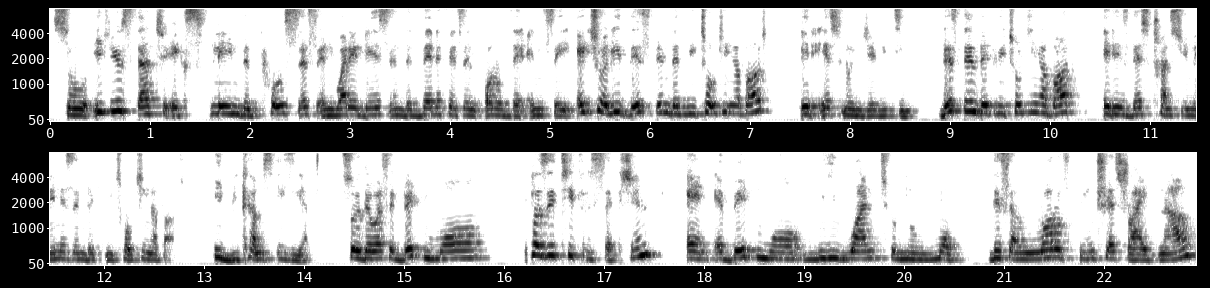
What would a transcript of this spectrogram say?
So if you start to explain the process and what it is and the benefits and all of that and say, actually, this thing that we're talking about, it is longevity. This thing that we're talking about, it is this transhumanism that we're talking about. It becomes easier. So there was a bit more positive reception and a bit more, we want to know more. There's a lot of interest right now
